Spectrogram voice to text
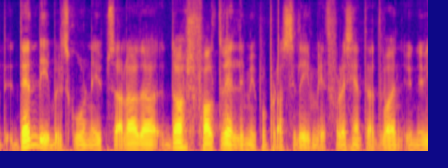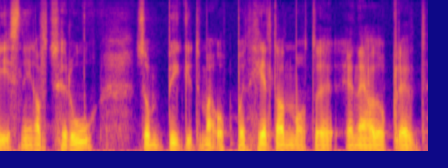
den bibelskolen i Uppsala, da, da, falt veldig mye på plass i livet mitt. For da kjente jeg at det var en undervisning av tro som bygget meg opp på en helt annen måte enn jeg hadde opplevd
